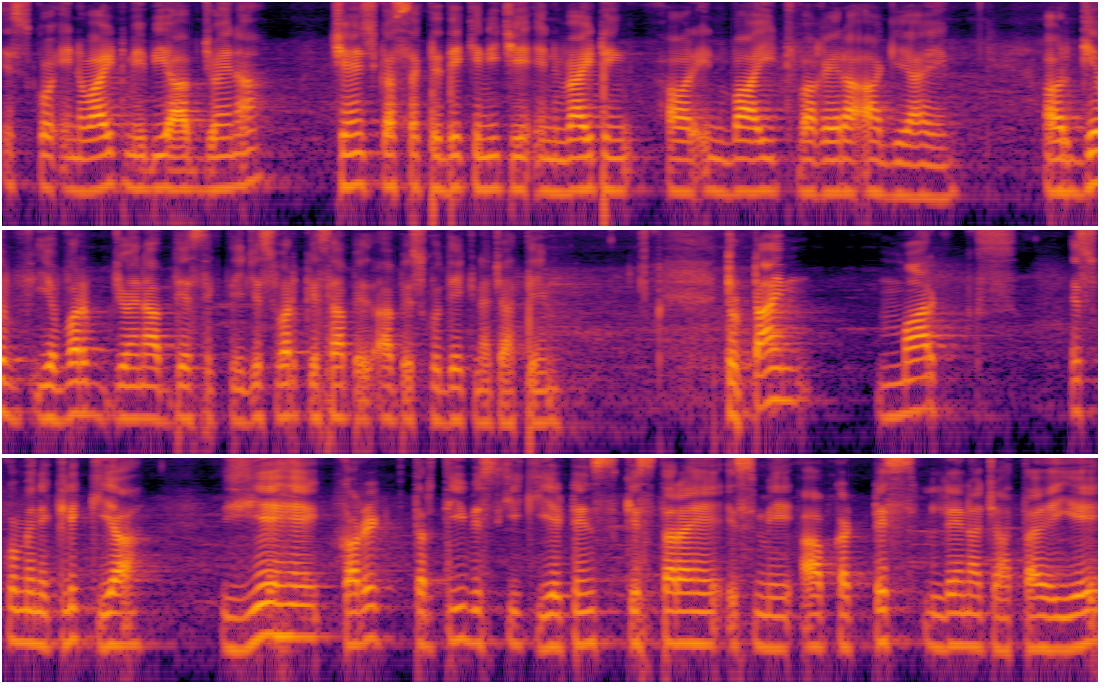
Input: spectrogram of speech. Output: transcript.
اس کو انوائٹ میں بھی آپ جو ہے نا چینج کر سکتے دیکھیں نیچے انوائٹنگ اور انوائٹ وغیرہ آ گیا ہے۔ اور گیو یہ ورب جو ہے نا آپ دیکھ سکتے ہیں، جس ورب کے ساتھ آپ اس کو دیکھنا چاہتے ہیں۔ تو ٹائم مارکس اس کو میں نے کلک کیا۔ یہ ہے کریکٹ ترتیب اس کی کہ یہ ٹینس کس طرح ہے؟ اس میں آپ کا ٹیسٹ لینا چاہتا ہے یہ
